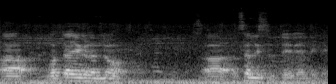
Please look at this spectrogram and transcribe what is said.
ಆ, ಒತ್ತಾಯಗಳನ್ನು ಸಲ್ಲಿಸುತ್ತೇವೆ ಅದಕ್ಕೆ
